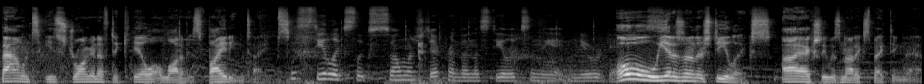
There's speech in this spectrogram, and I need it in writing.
Bounce is strong enough to kill a lot of his fighting types. This Steelix looks so much different than the Steelix in the newer games. Oh, he has another Steelix. I actually was not expecting that.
